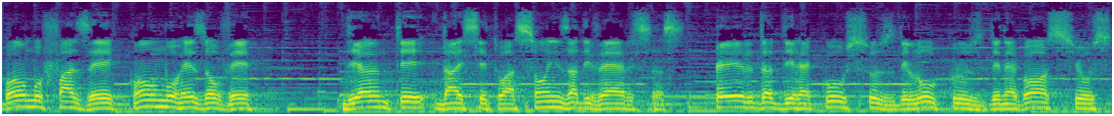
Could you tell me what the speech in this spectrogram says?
como fazer, como resolver diante das situações adversas, perda de recursos, de lucros, de negócios,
